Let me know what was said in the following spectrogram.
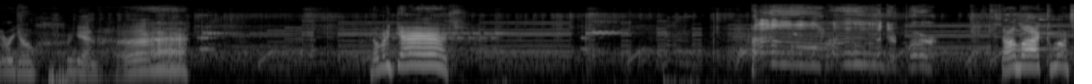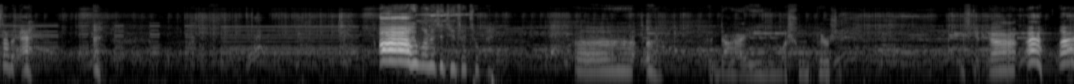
Here we go. Again. Ah. Nobody cares. Like, come on, stop it. Ah. Ah, I wanted to do that so bad. Uh, uh, person. Just kidding. Uh, ah, ah.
